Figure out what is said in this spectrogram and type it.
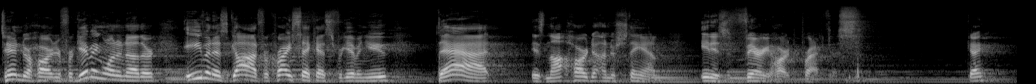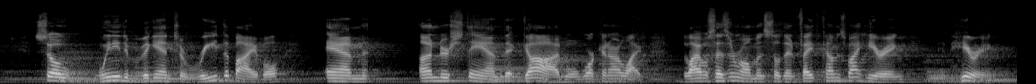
tenderhearted, forgiving one another, even as God, for Christ's sake, has forgiven you, that is not hard to understand. It is very hard to practice. Okay? So we need to begin to read the Bible and understand that God will work in our life. The Bible says in Romans, so then faith comes by hearing, and hearing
